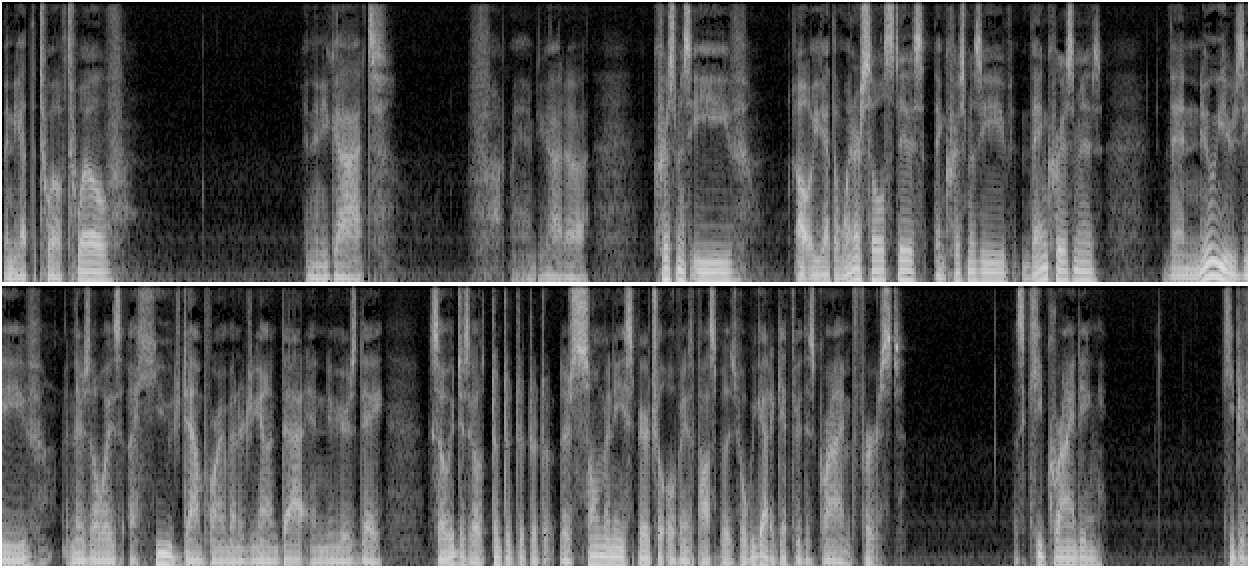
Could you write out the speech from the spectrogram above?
Then you got the 12 12. And then you got, fuck, man, you got uh, Christmas Eve. Oh, you got the winter solstice, then Christmas Eve, then Christmas, then New Year's Eve. And there's always a huge downpouring of energy on that and New Year's Day. So it just goes, there's so many spiritual openings possibilities, but we got to get through this grime first. Let's keep grinding keep your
